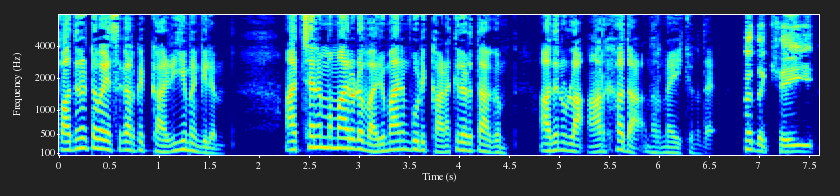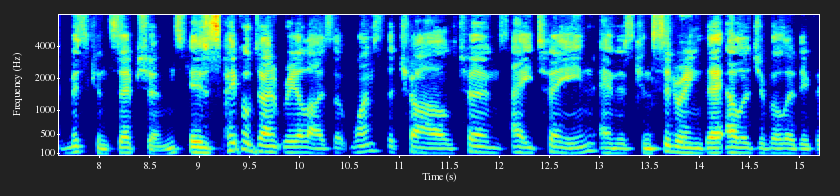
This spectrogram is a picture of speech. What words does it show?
പതിനെട്ട് വയസ്സുകാർക്ക് കഴിയുമെങ്കിലും അച്ഛനമ്മമാരുടെ വരുമാനം കൂടി കണക്കിലെടുത്താകും അതിനുള്ള അർഹത നിർണയിക്കുന്നത് of the key misconceptions is people don't realize that once the child turns 18 and is considering their eligibility for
